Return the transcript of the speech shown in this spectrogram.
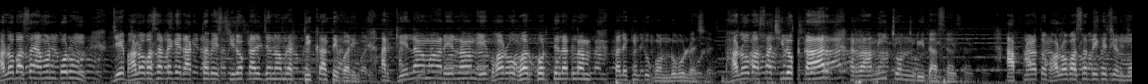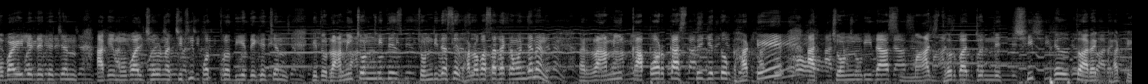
ভালোবাসা এমন করুন যে ভালোবাসাটাকে রাখতে হবে, চিরকাল যেন আমরা টিকাতে পারি। আর গেলাম আর এলাম, এ ঘর ও ঘর করতে লাগলাম, তাহলে কিন্তু গন্ডগোল আছে। ভালোবাসা ছিল কার? রামী চণ্ডী দাসের আপনারা তো ভালোবাসা দেখেছেন, মোবাইলে দেখেছেন, আগে মোবাইল ছিল না, চিঠিপত্র দিয়ে দেখেছেন। কিন্তু রানী চণ্ডীতে চণ্ডীদাসের ভালোবাসাটা কেমন জানেন? রানী কাপড় কাচতে যেত ঘাটে, আর চণ্ডীদাস মাছ ধরবার জন্য ছিপ ফেলতো আরেক ঘাটে।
